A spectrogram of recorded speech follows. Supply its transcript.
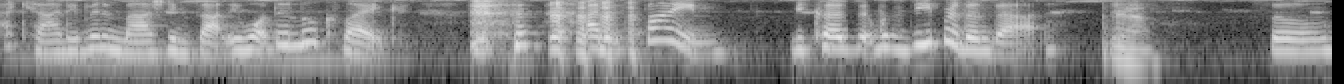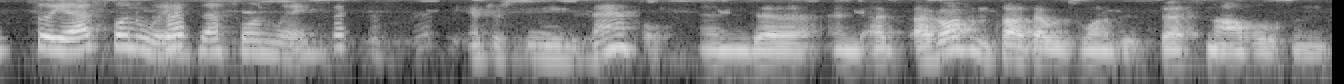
I can't even imagine exactly what they look like. And it's fine because it was deeper than that. Yeah. So so yeah that's one way. That's one way interesting example. And uh, and I've, I've, often thought that was one of his best novels and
